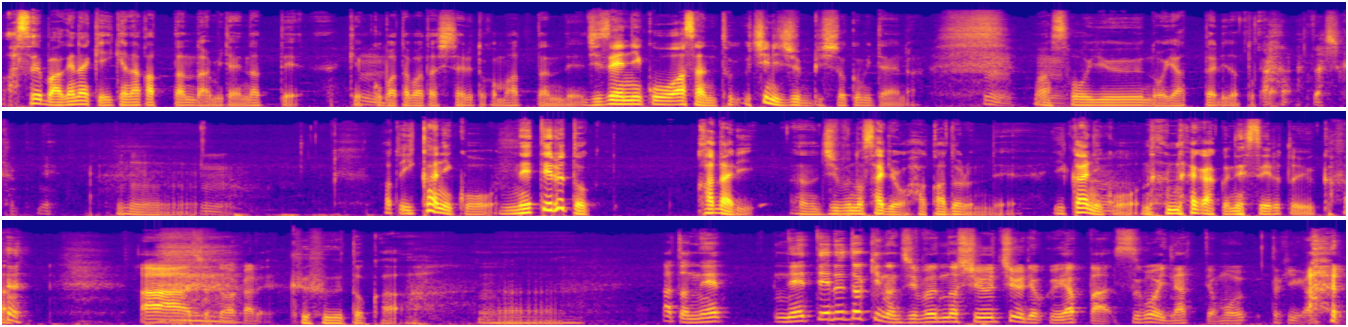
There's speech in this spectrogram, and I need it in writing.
あそういえばあげなきゃいけなかったんだみたいになって結構バタバタしたりとかもあったんで、事前にこう朝にとうちに準備しとくみたいな、うん。まあ、うん。そういうのをやったりだとあか、確かにね。うん、うん。あといかにこう寝てるとかなりあの自分の作業をはかどるんでいかにこう、長く寝せるというか ああちょっとわかる。工夫とか、うん。あと寝寝てる時の自分の集中力やっぱすごいなって思う時がある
